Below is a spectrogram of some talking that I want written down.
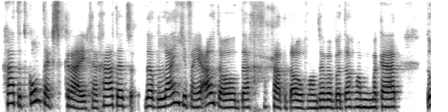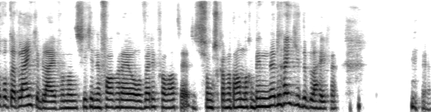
Gaat het context krijgen? Gaat het dat lijntje van je auto, daar gaat het over. Want we hebben bedacht met elkaar toch op dat lijntje blijven. Want dan zit je in een vangrail of weet ik veel wat. Hè. Dus soms kan het handig binnen het lijntje te blijven. Ja.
